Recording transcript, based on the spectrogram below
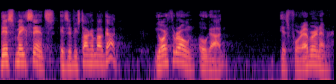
this makes sense is if he's talking about God. Your throne, O God, is forever and ever.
